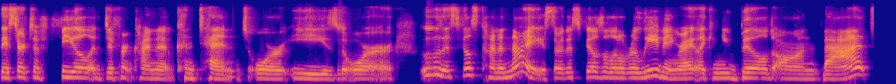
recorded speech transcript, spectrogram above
They start to feel a different kind of content or ease or, ooh, this feels kind of nice or this feels a little relieving, right? Like, can you build on that?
